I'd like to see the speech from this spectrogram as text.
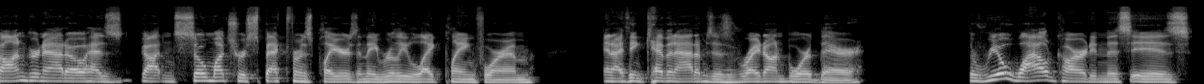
Don Granato has gotten so much respect from his players and they really like playing for him. And I think Kevyn Adams is right on board there. The real wild card in this is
